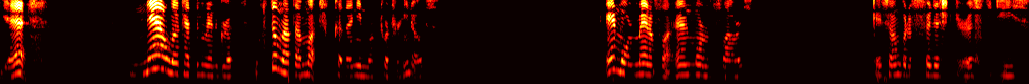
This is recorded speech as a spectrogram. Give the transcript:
Yes. Now look at the mana growth. Still not that much because I need more Torturinos. And more mana flower and more flowers. Okay, so I'm gonna finish the rest of these.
